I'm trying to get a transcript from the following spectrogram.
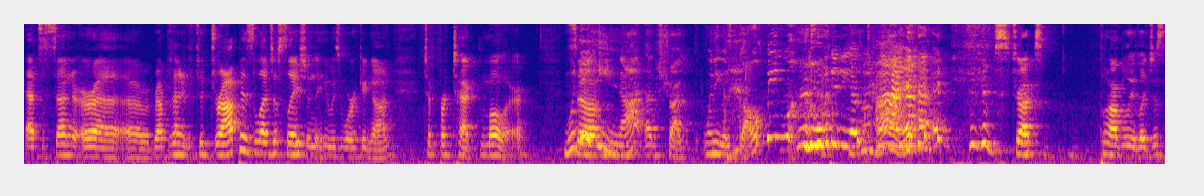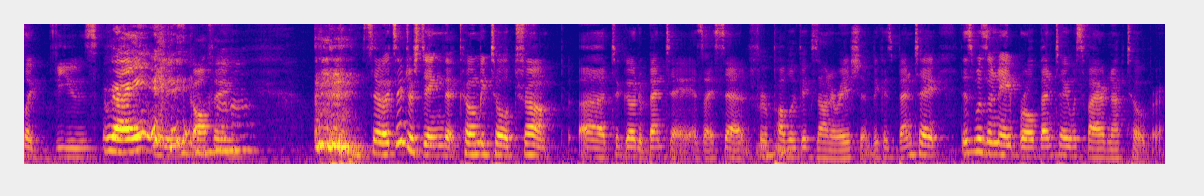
that's a senator or a, a representative, to drop his legislation that he was working on to protect Mueller. When So- did he not obstruct? When he was golfing? when did he have time? he obstructs probably like just like views Right. when he's golfing. so it's interesting that Comey told Trump uh, to go to Boente, as I said, for Mhm. public exoneration because Boente. This was in April. Boente was fired in October,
